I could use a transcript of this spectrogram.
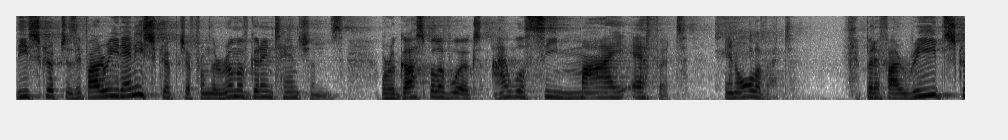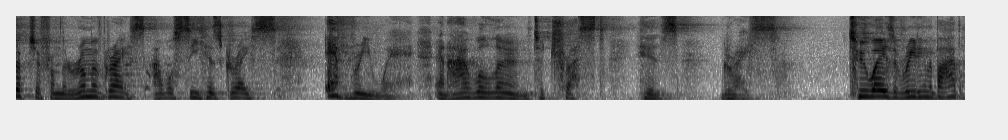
these scriptures, if I read any scripture from the room of good intentions or a gospel of works, I will see my effort in all of it. But if I read scripture from the room of grace, I will see his grace everywhere and I will learn to trust his grace. Two ways of reading the Bible.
